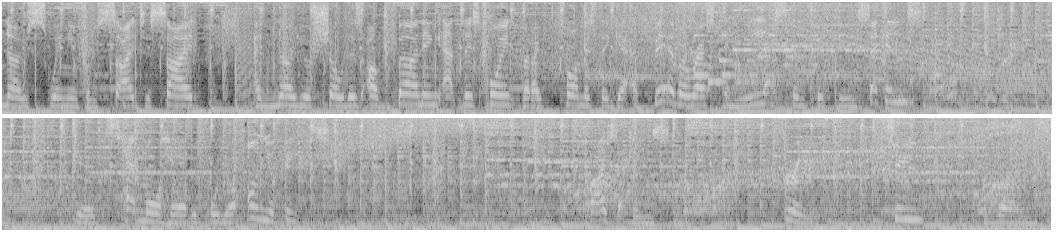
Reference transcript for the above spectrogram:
no swinging from side to side. I know your shoulders are burning at this point, but I promise they get a bit of a rest in less than 15 seconds. Good, 10 more here before you're on your feet. Five seconds. Three, two, one.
